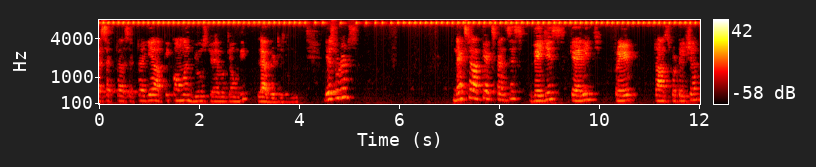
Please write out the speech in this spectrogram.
etcetera etcetera ये आपकी कॉमन यूज़ जो है वो क्या होंगी? लाइब्रेटीज होंगी। ये स्टूडेंट्स नेक्स्ट आपके expenses wages carriage freight transportation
